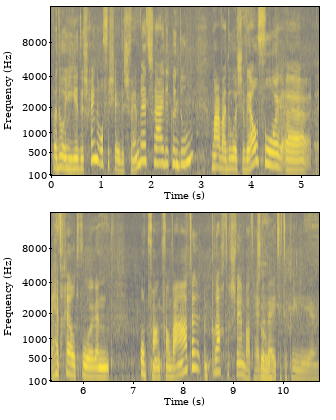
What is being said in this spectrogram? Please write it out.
Waardoor je hier dus geen officiële zwemwedstrijden kunt doen. Maar waardoor ze wel voor het geld voor een opvang van water een prachtig zwembad hebben Zo. weten te creëren.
